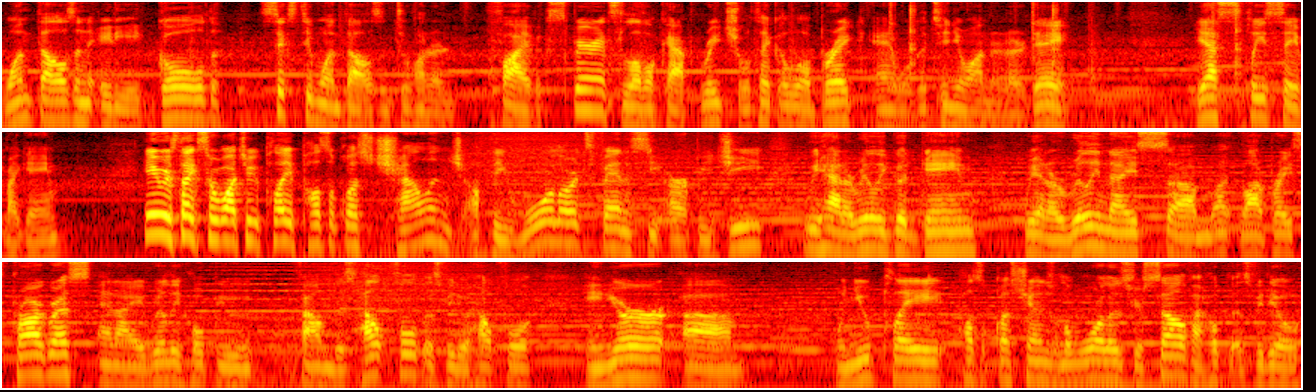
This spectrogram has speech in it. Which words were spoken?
1,088 gold, 61,205 experience, level cap reach. We'll take a little break, and we'll continue on another day. Yes, please save my game. Anyways, thanks for watching me play Puzzle Quest Challenge of the Warlords Fantasy RPG. We had a really good game. We had a really nice, um, a lot of praise progress, and I really hope you found this helpful, this video helpful in your, um, when you play Puzzle Quest Challenge of the Warlords yourself. I hope this video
